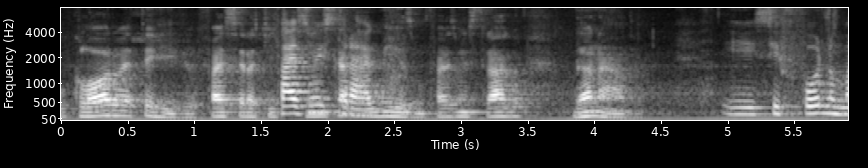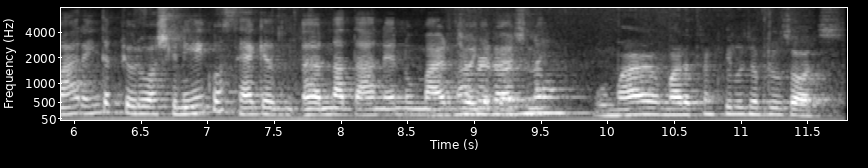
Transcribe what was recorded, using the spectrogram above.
O cloro é terrível, faz ceratite. Faz um estrago. Mesmo, faz um estrago danado. E se for no mar, ainda piorou. Acho que ninguém consegue ah, nadar né, no mar de Na olho verdade, aberto, né? não. O mar, o mar é tranquilo de abrir os olhos.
